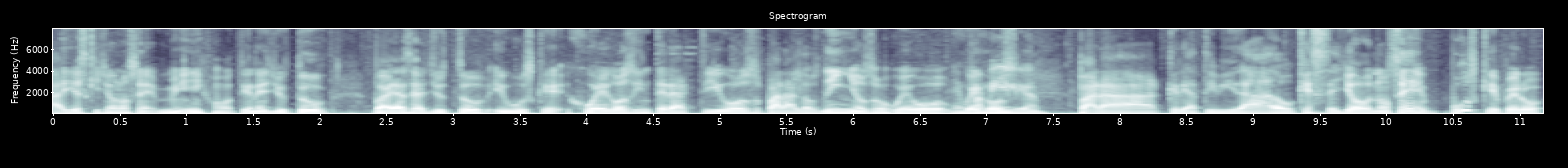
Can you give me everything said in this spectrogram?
ay, es que yo no sé, mi hijo tiene YouTube. Váyase a YouTube y busque juegos interactivos para los niños o juego- En juegos familia. para creatividad o qué sé yo, no sé, busque, pero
